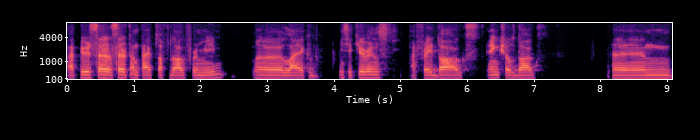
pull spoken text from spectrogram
appear cer- certain types of dog for me, uh, like insecurance, afraid dogs, anxious dogs, and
